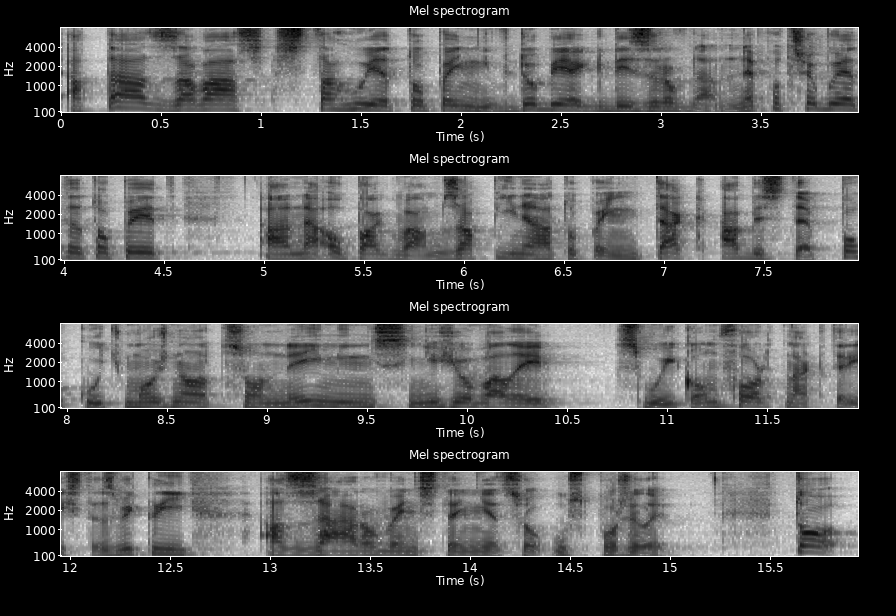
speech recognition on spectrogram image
a ta za vás stahuje topení v době, kdy zrovna nepotřebujete topit, a naopak vám zapíná topení tak, abyste pokud možno co nejméně snižovali svůj komfort, na který jste zvyklí a zároveň jste něco uspořili. To,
